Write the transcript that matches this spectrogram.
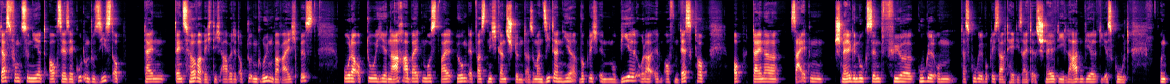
Das funktioniert auch sehr, sehr gut und du siehst, ob dein, dein Server richtig arbeitet, ob du im grünen Bereich bist oder ob du hier nacharbeiten musst, weil irgendetwas nicht ganz stimmt. Also man sieht dann hier wirklich in mobil oder im, auf dem Desktop, ob deine Seiten schnell genug sind für Google, um dass Google wirklich sagt, hey, die Seite ist schnell, die laden wir, die ist gut. Und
